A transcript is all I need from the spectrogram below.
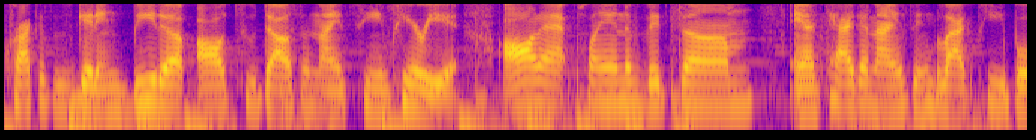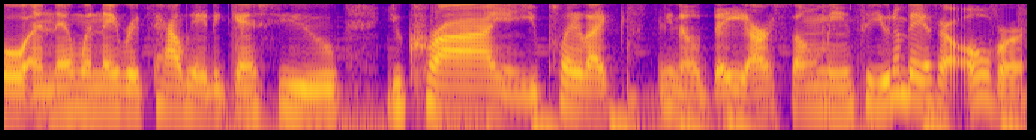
Crackers is getting beat up all 2019 period. All that playing the victim, antagonizing black people, and then when they retaliate against you, you cry and you play like, you know, they are so mean to you. Them days are over.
